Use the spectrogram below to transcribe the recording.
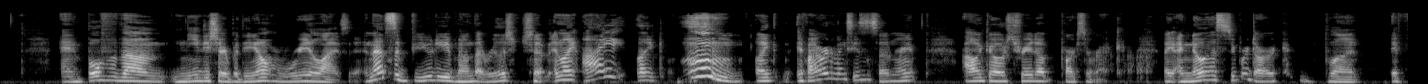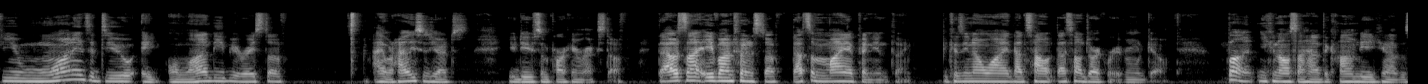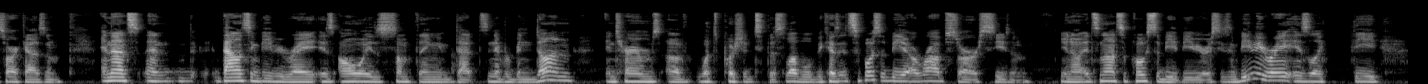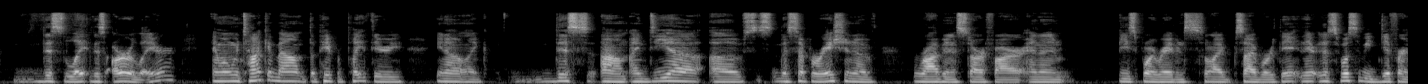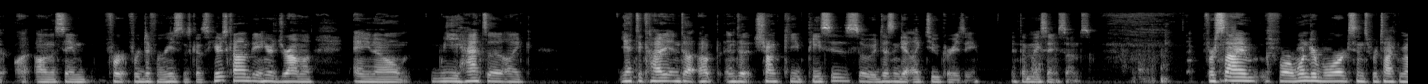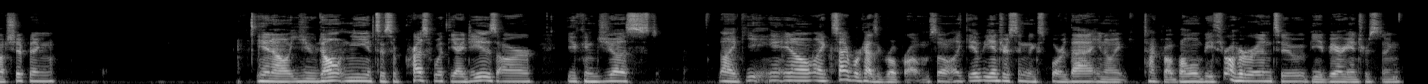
And both of them need to share, but they don't realize it. And that's the beauty about that relationship. And like I like mm, like if I were to make season seven, right, I would go straight up Parks and Rec. Like I know that's super dark, but if you wanted to do a, a lot of BB Ray stuff, I would highly suggest you do some Park and Rec stuff. That was not Avon Twin stuff. That's a my opinion thing. Because you know why? That's how that's how Dark Raven would go. But you can also have the comedy, you can have the sarcasm, and that's and balancing BB Ray is always something that's never been done in terms of what's pushed it to this level because it's supposed to be a Rob Star season. You know, it's not supposed to be a BB Ray season. BB Ray is like the this la- this outer layer, and when we talk about the paper plate theory, you know, like this um, idea of the separation of Robin and Starfire, and then Beast Boy, Raven, Cyborg, they they're, they're supposed to be different on the same for for different reasons. Because here's comedy and here's drama, and you know we had to like you have to cut it into up into chunky pieces so it doesn't get like too crazy. If that makes any sense. For Cy for Wonderborg, since we're talking about shipping, you know you don't need to suppress what the ideas are. You can just like you, you know like cyborg has a girl problem so like it'd be interesting to explore that you know like talk about bumblebee throw her into it'd be very interesting.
